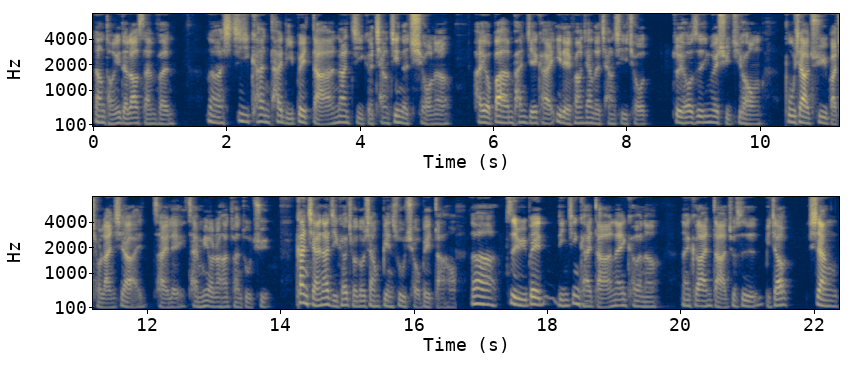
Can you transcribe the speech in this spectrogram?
让统一得到三分。那细看泰迪被打的那几个强劲的球呢？还有包含潘杰凯一垒方向的强袭球，最后是因为许继宏扑下去把球拦下来踩垒，才没有让他传出去。看起来那几颗球都像变速球被打哦。那至于被林敬凯打的那一颗呢？那一颗安打就是比较像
